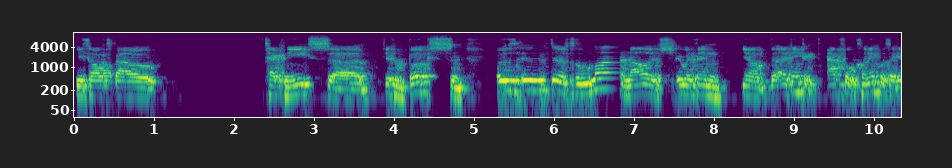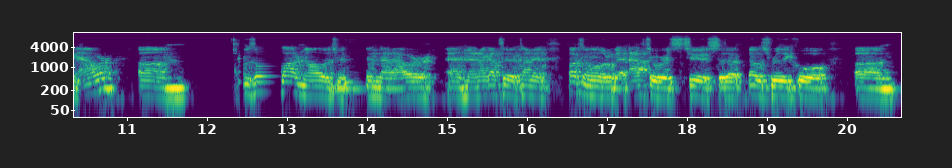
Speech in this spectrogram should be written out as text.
he talked about techniques, uh, different books, and it was, it, there was a lot of knowledge within, you know, the, I think the actual clinic was like an hour. Um, there was a lot of knowledge within that hour. And then I got to kind of talk to him a little bit afterwards too. So that, that was really cool. Um,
